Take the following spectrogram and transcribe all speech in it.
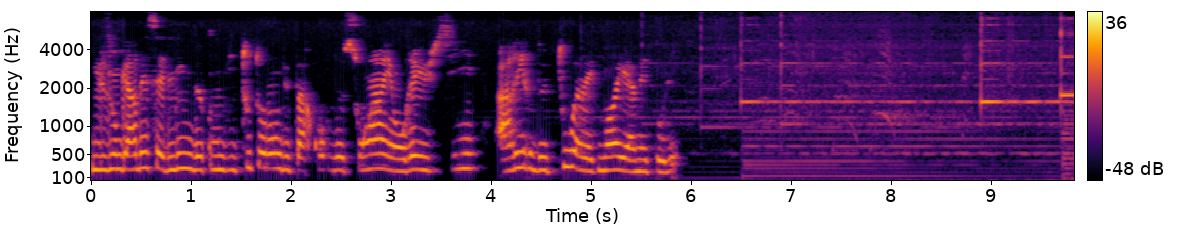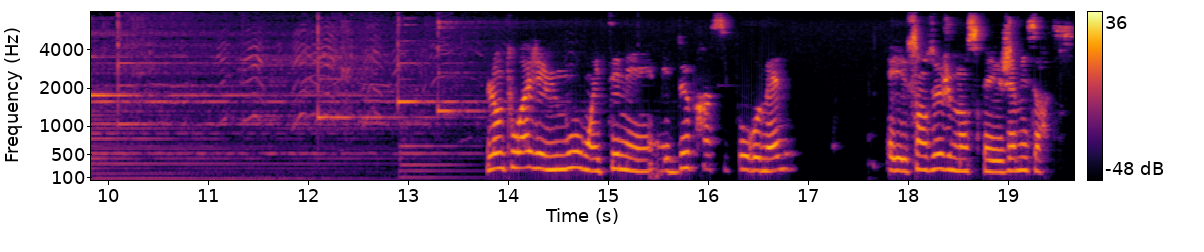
Ils ont gardé cette ligne de conduite tout au long du parcours de soins et ont réussi à rire de tout avec moi et à m'épauler. L'entourage et l'humour ont été mes, mes deux principaux remèdes et sans eux je m'en serais jamais sortie.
